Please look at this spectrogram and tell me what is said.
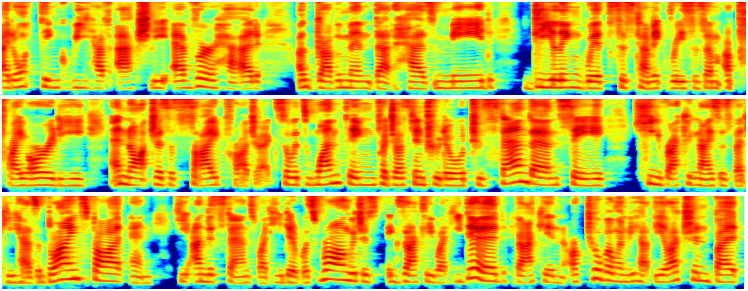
I don't think we have actually ever had a government that has made dealing with systemic racism a priority and not just a side project. So it's one thing for Justin Trudeau to stand there and say he recognizes that he has a blind spot and he understands what he did was wrong, which is exactly what he did back in October when we had the election. But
